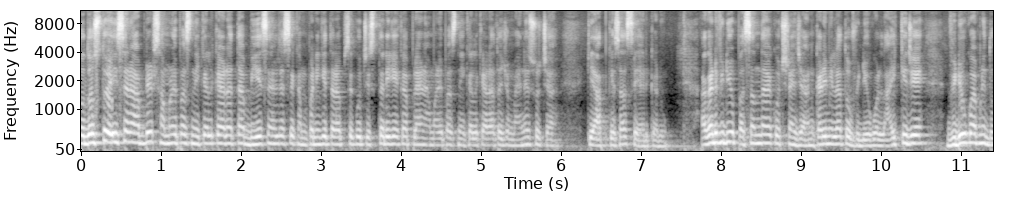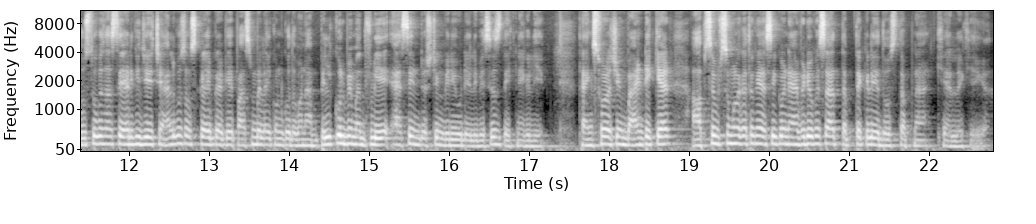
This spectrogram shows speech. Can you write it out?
तो दोस्तों, यही सारे अपडेट्स हमारे पास निकल के आ रहा था। बी जैसे कंपनी की तरफ़ से कुछ इस तरीके का प्लान हमारे पास निकल के आ रहा था, जो मैंने सोचा कि आपके साथ शेयर करूँ। अगर वीडियो पसंद आया, कुछ नई जानकारी मिला तो वीडियो को लाइक कीजिए। वीडियो को अपने दोस्तों के साथ शेयर कीजिए। चैनल को सब्सक्राइब करके पास में लाइक उनको दबाना बिल्कुल भी मत भूलिए ऐसे इंटरेस्टिंग वीडियो डेली बेसिस देखने के लिए। Thanks for watching bye take care आपसे फिर से मुलाकात होगी ऐसी कोई नया वीडियो के साथ। तब तक के लिए दोस्तों, अपना ख्याल रखिएगा।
